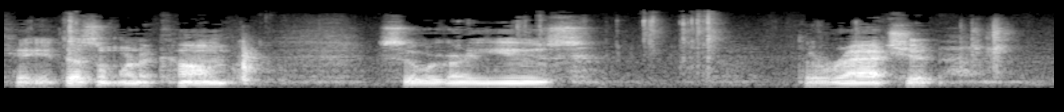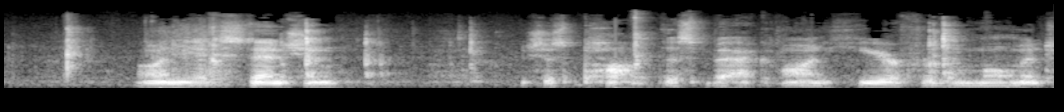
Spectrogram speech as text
Okay, it doesn't want to come, so we're going to use the ratchet on the extension. Let's just pop this back on here for the moment.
